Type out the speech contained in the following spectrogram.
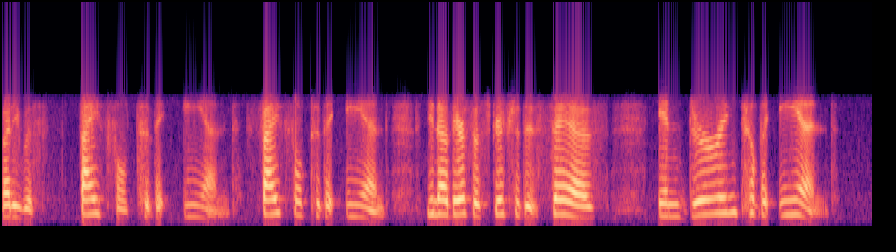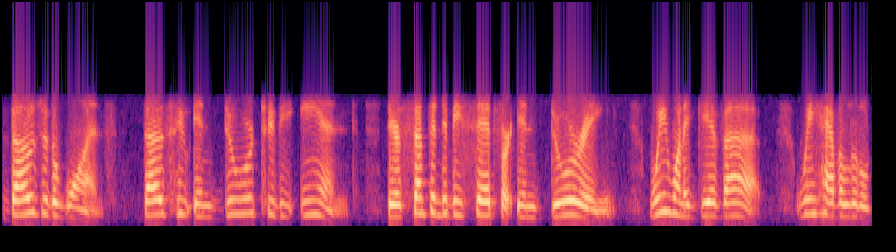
But he was faithful to the end. Faithful to the end. You know, there's a scripture that says, enduring till the end. Those are the ones, those who endure to the end. There's something to be said for enduring. We want to give up we have a little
